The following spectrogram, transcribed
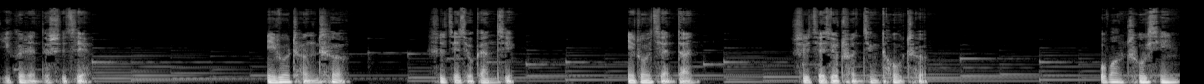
一个人的世界。你若澄澈，世界就干净；你若简单，世界就纯净透彻。不忘初心。”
